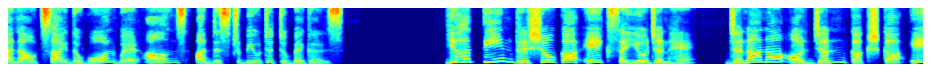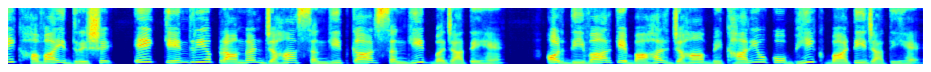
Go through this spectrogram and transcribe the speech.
and outside the wall where alms are distributed to beggars. यह तीन दृश्यों का एक संयोजन है जनाना और जन्म कक्ष का एक हवाई दृश्य एक केंद्रीय प्रांगण जहाँ संगीतकार संगीत बजाते हैं और दीवार के बाहर जहाँ भिखारियों को भीख बांटी जाती है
